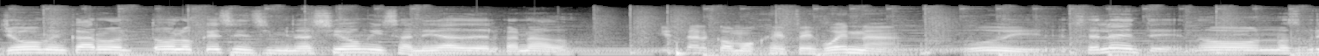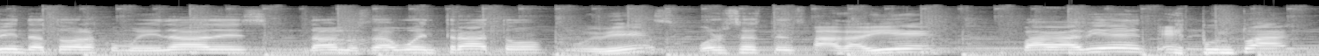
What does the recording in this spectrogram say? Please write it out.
Yo me encargo de todo lo que es inseminación y sanidad del ganado. ¿Qué tal como jefe? ¿Es buena? Uy, excelente. No, nos brinda a todas las comunidades, da, nos da buen trato. Muy bien. Por eso este Paga bien. Paga bien. Es puntual.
